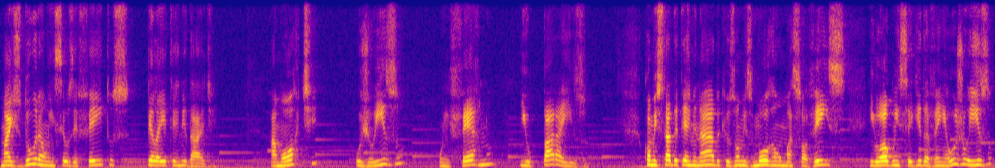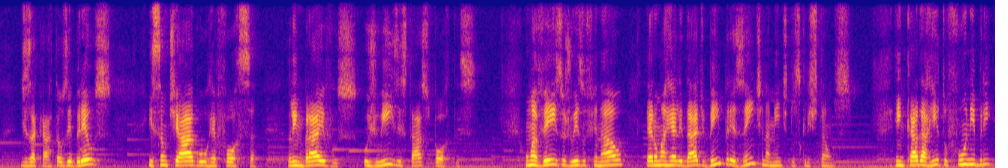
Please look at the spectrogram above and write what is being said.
mas duram em seus efeitos pela eternidade. A morte, o juízo, o inferno e o paraíso. Como está determinado que os homens morram uma só vez e logo em seguida venha o juízo, diz a carta aos Hebreus, e São Tiago o reforça: lembrai-vos, o juiz está às portas. Uma vez o juízo final era uma realidade bem presente na mente dos cristãos. Em cada rito fúnebre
